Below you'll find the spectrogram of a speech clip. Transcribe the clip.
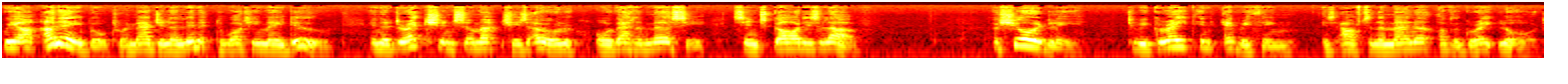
we are unable to imagine a limit to what he may do in a direction so much his own or that of mercy, since God is love. Assuredly, to be great in everything is after the manner of the great Lord.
